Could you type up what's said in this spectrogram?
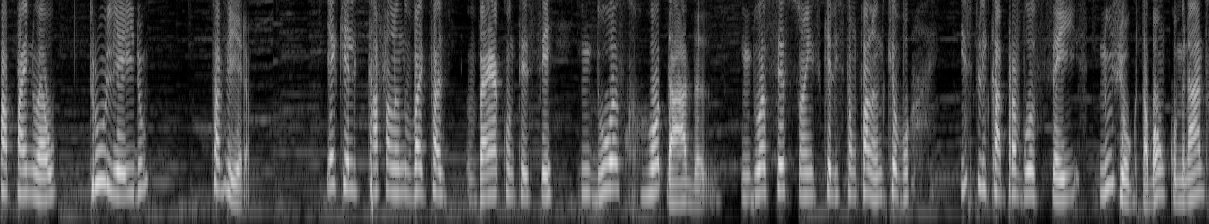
Papai Noel Trulheiro Caveira. E aquele que tá falando vai, faz... vai acontecer em duas rodadas, em duas sessões que eles estão falando que eu vou explicar para vocês no jogo, tá bom? Combinado?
